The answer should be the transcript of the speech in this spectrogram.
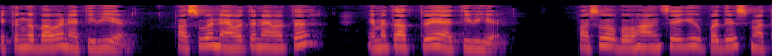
එකඟ බව නැති විය. පසුව නැවත නැවත එම తත්වයේ ඇති විය. පසුව ඔබ වහන්සේගේ උපදෙස් මත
